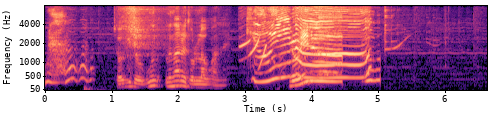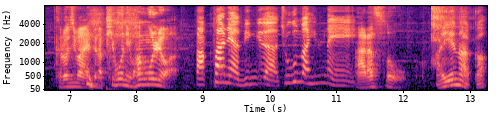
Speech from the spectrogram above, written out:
저기도 은, 은하를 돌라고 하네 그러지 마 얘들아 피곤이 확 몰려와. 막판이야 민규야 조금만 힘내. 알았어. 아이에나 할까?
